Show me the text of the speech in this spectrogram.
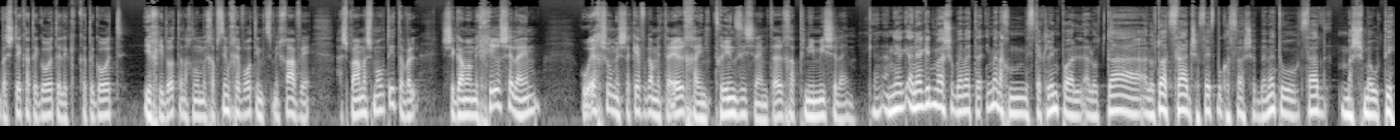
בשתי קטגוריות האלה כקטגוריות יחידות. אנחנו מחפשים חברות עם צמיחה והשפעה משמעותית, אבל שגם המחיר שלהם הוא איכשהו משקף גם את הערך האינטרינזי שלהם, את הערך הפנימי שלהם. כן, אני, אני אגיד משהו באמת, אם אנחנו מסתכלים פה על, על, אותה, על אותו הצעד שפייסבוק עשה, שבאמת הוא צעד משמעותי,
